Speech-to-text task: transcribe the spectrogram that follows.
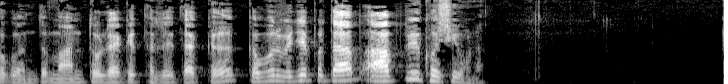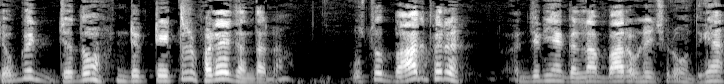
ਭਗਵੰਤ ਮਾਨ ਤੋਂ ਲੈ ਕੇ ਥੱਲੇ ਤੱਕ ਕੰਵਰ ਵਿਜੇ ਪ੍ਰਤਾਪ ਆਪ ਵੀ ਖੁਸ਼ੀ ਹੋਣਾ। ਕਿਉਂਕਿ ਜਦੋਂ ਡਿਕਟੇਟਰ ਫੜਿਆ ਜਾਂਦਾ ਨਾ, ਉਸ ਤੋਂ ਬਾਅਦ ਫਿਰ ਜਿਹੜੀਆਂ ਗੱਲਾਂ ਬਾਹਰ ਆਉਣੀਆਂ ਸ਼ੁਰੂ ਹੁੰਦੀਆਂ,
